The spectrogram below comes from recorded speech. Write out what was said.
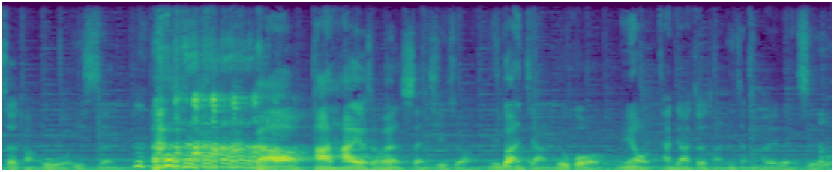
社团误我一生。然后他他有时候会很生气，说你乱讲，如果没有参加社团，你怎么会认识我？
